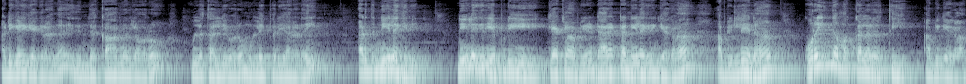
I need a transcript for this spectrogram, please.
அடிக்கடி கேட்குறாங்க இது இந்த கார்னரில் வரும் உள்ளே தள்ளி வரும் முல்லை பெரியார் அணை. அடுத்து நீலகிரி. நீலகிரி எப்படி கேட்கலாம் அப்படின்னா டைரெக்டாக நீலகிரியும் கேட்கலாம். அப்படி இல்லைன்னா குறைந்த மக்கள் அடர்த்தி அப்படின்னு கேட்கலாம்.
